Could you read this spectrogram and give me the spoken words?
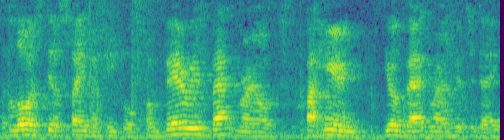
that the Lord is still saving people from various backgrounds by hearing your background here today.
